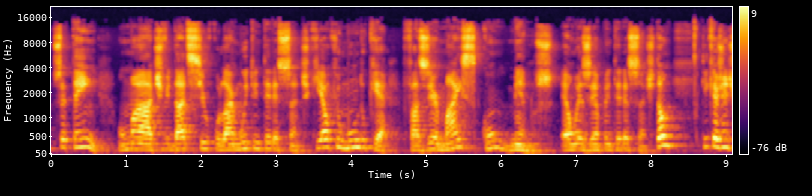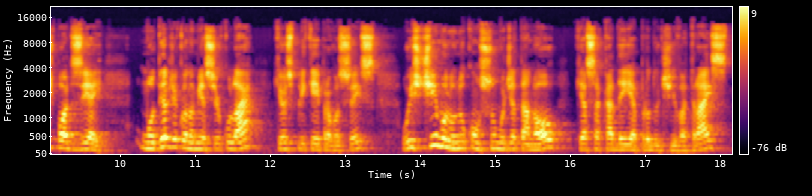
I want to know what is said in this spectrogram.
Você tem uma atividade circular muito interessante, que é o que o mundo quer, fazer mais com menos. É um exemplo interessante. Então, o que, que a gente pode dizer aí? O modelo de economia circular, que eu expliquei para vocês, o estímulo no consumo de etanol que essa cadeia produtiva traz,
